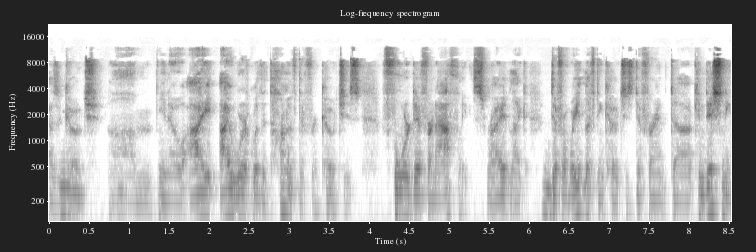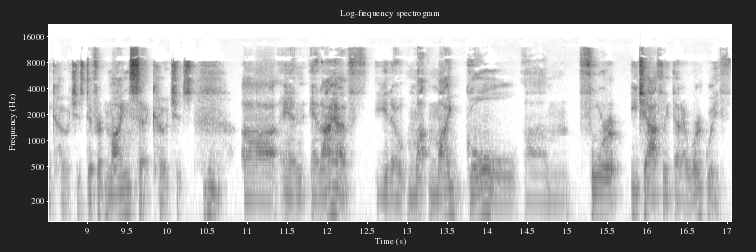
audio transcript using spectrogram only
as a mm. coach. Um, you know, I I work with a ton of different coaches, four different athletes, right? Like mm. different weightlifting coaches, different uh, conditioning coaches, different mindset coaches, mm. uh, and and I have you know my my goal um, for each athlete that I work with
